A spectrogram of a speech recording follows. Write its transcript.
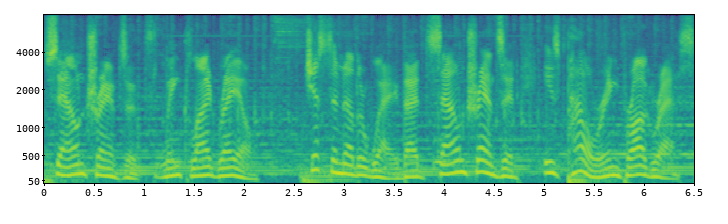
Sound Transit's Link Light Rail. Just another way that Sound Transit is powering progress.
